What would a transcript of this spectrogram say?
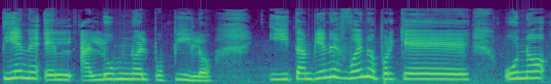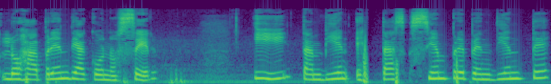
tiene el alumno, el pupilo. Y también es bueno porque uno los aprende a conocer y también estás siempre pendiente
